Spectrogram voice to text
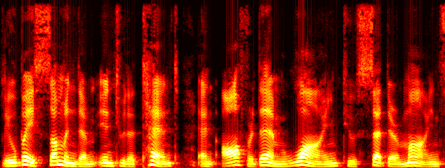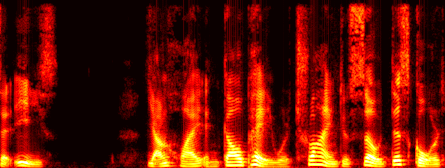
Liu Bei summoned them into the tent and offered them wine to set their minds at ease. Yang Huai and Gao Pei were trying to sow discord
